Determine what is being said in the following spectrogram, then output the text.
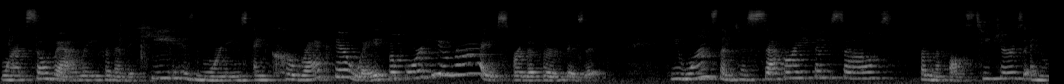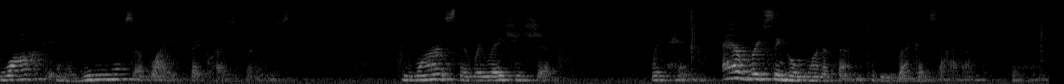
wants so badly for them to heed his warnings and correct their ways before he arrives for the third visit. He wants them to separate themselves from the false teachers and walk in the newness of life that Christ brings. He wants their relationship with him, every single one of them, to be reconciled to him.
